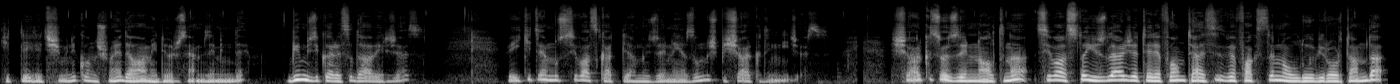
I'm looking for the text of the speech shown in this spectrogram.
kitle iletişimini konuşmaya devam ediyoruz hemzeminde. Bir müzik arası daha vereceğiz. Ve 2 Temmuz Sivas katliamı üzerine yazılmış bir şarkı dinleyeceğiz. Şarkı sözlerinin altına Sivas'ta yüzlerce telefon, telsiz ve faksların olduğu bir ortamda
